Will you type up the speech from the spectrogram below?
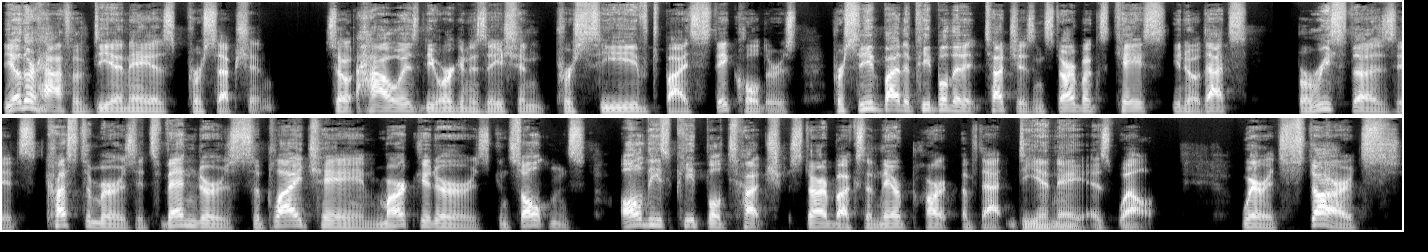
The other half of DNA is perception. So, how is the organization perceived by stakeholders, perceived by the people that it touches? In Starbucks' case, you know, that's baristas, it's customers, it's vendors, supply chain, marketers, consultants. All these people touch Starbucks and they're part of that DNA as well. Where it starts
